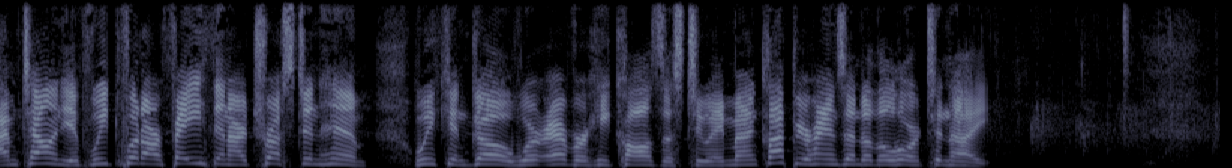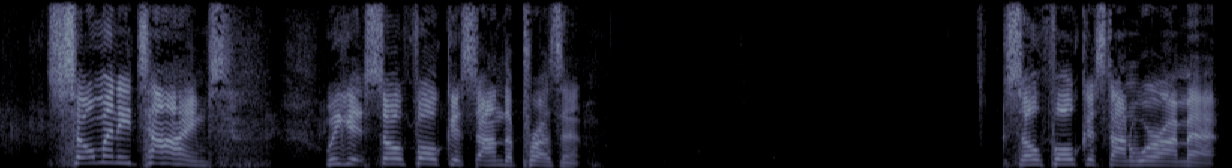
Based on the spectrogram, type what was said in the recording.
I'm telling you, if we put our faith and our trust in Him, we can go wherever He calls us to. Amen. Clap your hands unto the Lord tonight. So many times we get so focused on the present, so focused on where I'm at,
